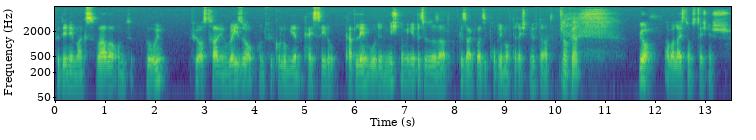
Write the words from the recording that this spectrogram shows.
Für Dänemark Svava und Brün. Für Australien Razor und für Kolumbien Caicedo. Kathleen wurde nicht nominiert, beziehungsweise hat abgesagt, weil sie Probleme auf der rechten Hüfte hat. Okay. Ja, aber leistungstechnisch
